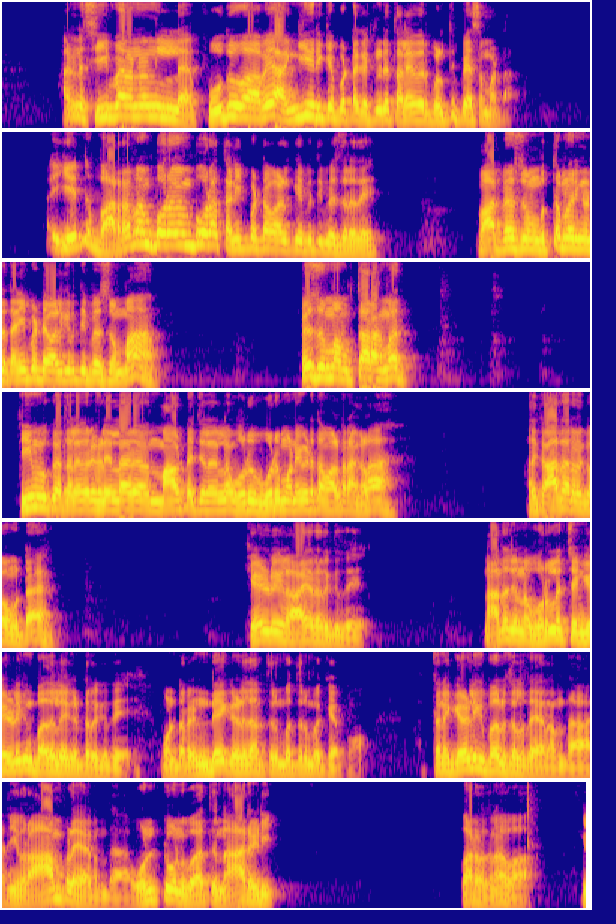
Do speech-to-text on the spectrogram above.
அண்ணன் சீமானன் இல்லை பொதுவாகவே அங்கீகரிக்கப்பட்ட கட்சியுடைய தலைவர் குறித்து பேச மாட்டான். என்ன வரவன் போகிறவன் பூரா தனிப்பட்ட வாழ்க்கையை பற்றி பேசுறது? வா பேசுவோம். முத்தமிழர்களோட தனிப்பட்ட வாழ்க்கை பற்றி பேசுவோமா? பேசுவோமா முக்தார் அகமத்? திமுக தலைவர்கள் எல்லாரும் மாவட்ட செயலர் எல்லாம் ஒரு ஒரு மனைவிட தான் வாழ்கிறாங்களா அதுக்கு ஆதாரம் இருக்கா உங்கள்கிட்ட கேள்விகள் ஆயிரம் இருக்குது. நான் தான் சொன்னேன் ஒரு லட்சம் கேள்விக்கும் பதில் என்கிட்ட இருக்குது. ஒன்றை ரெண்டே கேள்வி தான் திரும்ப திரும்ப கேட்போம். அத்தனை கேள்விக்கு பதில் சொல்ல தயாராக இருந்தா? நீ ஒரு ஆம்பளையாக இருந்தா? ஒன் டு ஒன்று பார்த்து நான் ரெடி வர்றதுனா வா.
